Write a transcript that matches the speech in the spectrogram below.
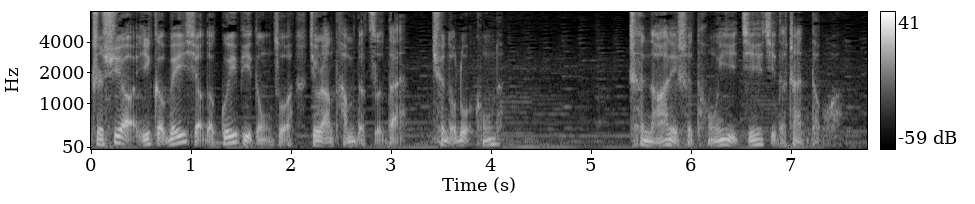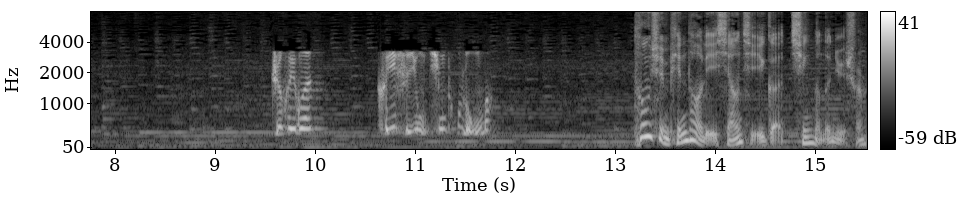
只需要一个微小的规避动作，就让他们的子弹全都落空了。这哪里是同一阶级的战斗啊！指挥官，可以使用青铜龙吗？通讯频道里响起一个清冷的女声。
